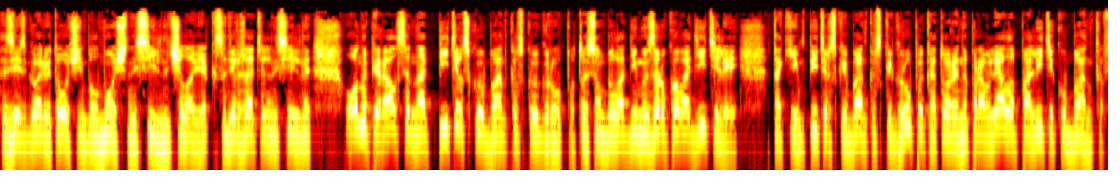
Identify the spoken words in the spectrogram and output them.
Здесь, говорю, это очень был мощный, сильный человек, содержательный, сильный. Он опирался на питерскую банковскую группу. То есть он был одним из руководителей таким питерской банковской группы, которая направляла политику банков.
